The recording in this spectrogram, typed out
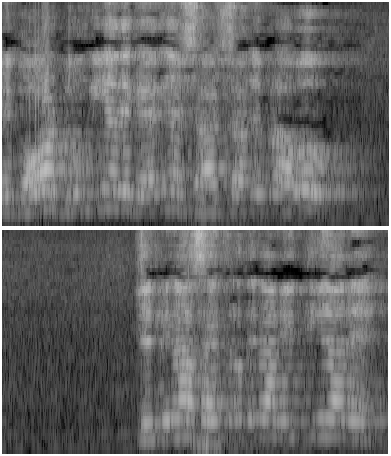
ਇਹ ਬਹੁਤ ਡੂੰਘੀਆਂ ਦੇ ਗਹਿਰੀਆਂ ਸਾਜ਼ਿਸ਼ਾਂ ਨੇ ਭਰਾਵੋ। ਜਿੰਨੀਆਂ ਸੈਂਟਰ ਦੀਆਂ ਨੀਤੀਆਂ ਨੇ,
